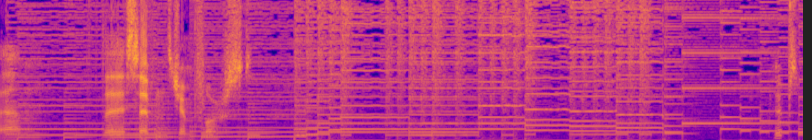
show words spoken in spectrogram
um, the seventh gym first. Oops.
